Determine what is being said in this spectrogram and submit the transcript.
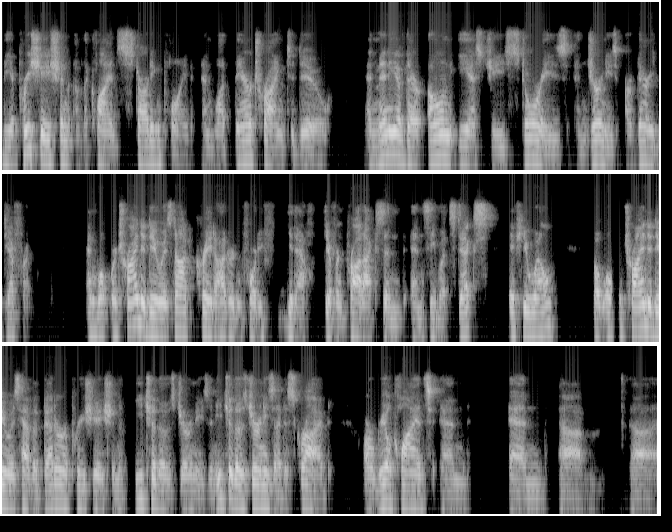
the appreciation of the client's starting point and what they're trying to do. And many of their own ESG stories and journeys are very different. And what we're trying to do is not create 140, you know, different products and, and see what sticks, if you will. But what we're trying to do is have a better appreciation of each of those journeys. And each of those journeys I described are real clients and, and um, uh,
